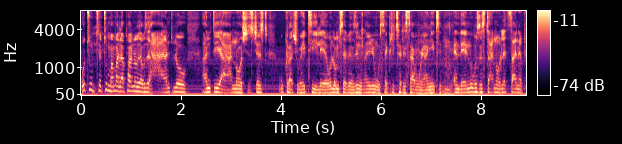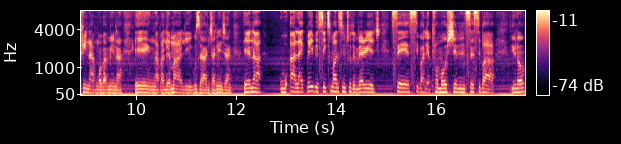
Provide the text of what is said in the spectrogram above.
uthi uthethe umama laphana uyabuze ah anti lo anti ah she's just ugraduateile olomsebenzi ingxenye ungu secretary somewhere angithi and then ukuze start no let's sign a prenup ngoba mina eh ngaba le mali kuza njani njani. Yena are like maybe six months into the marriage say siba le promotion say siba you know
